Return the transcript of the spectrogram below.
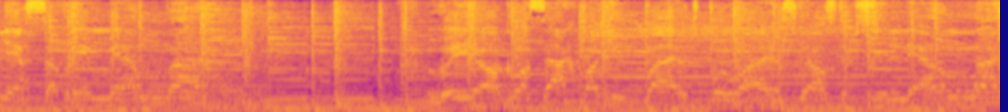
несовременно. В ее глазах погибают, пылая звезды вселенной.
